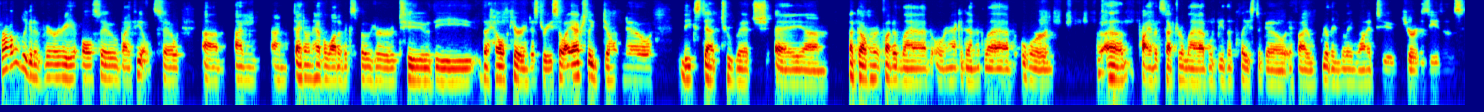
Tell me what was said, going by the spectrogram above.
probably going to vary also by field. So um, I'm, I'm I don't have a lot of exposure to the the healthcare industry, so I actually don't know the extent to which a um, a government funded lab or an academic lab or a private sector lab would be the place to go if I really, really wanted to cure diseases.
